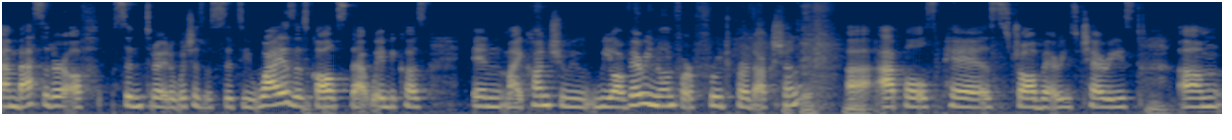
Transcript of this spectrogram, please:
ambassador of Sint-Truiden, which is a city. Why is it called that way? Because in my country, we are very known for fruit production Okay. uh, apples, pears, strawberries, cherries. Mm. Um,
